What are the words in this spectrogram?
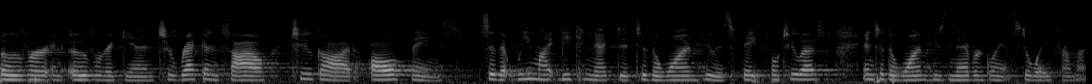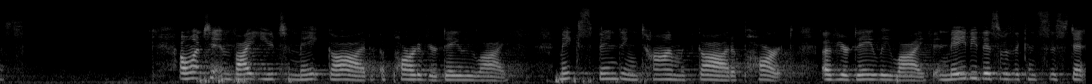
over and over again to reconcile to God all things so that we might be connected to the one who is faithful to us and to the one who's never glanced away from us. I want to invite you to make God a part of your daily life. Make spending time with God a part of your daily life. And maybe this was a consistent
